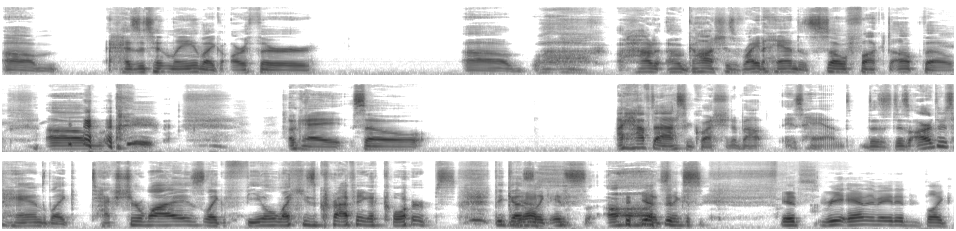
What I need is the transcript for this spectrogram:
Um, hesitantly, like Arthur um wow how oh gosh his right hand is so fucked up though. Um okay so i have to ask a question about his hand. Does does arthur's hand like texture wise like feel like he's grabbing a corpse? Because yes. like it's oh yes, it's like it's reanimated like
